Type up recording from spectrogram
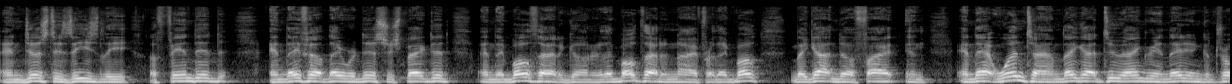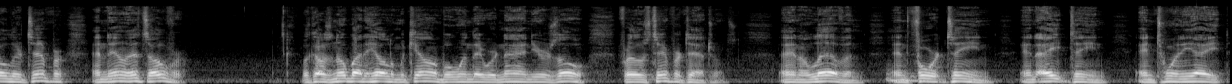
and just as easily offended, and they felt they were disrespected, and they both had a gun, or they both had a knife, or they both they got into a fight, and and that one time they got too angry and they didn't control their temper, and then it's over because nobody held them accountable when they were nine years old for those temper tantrums and 11 mm-hmm. and 14 and 18 and 28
